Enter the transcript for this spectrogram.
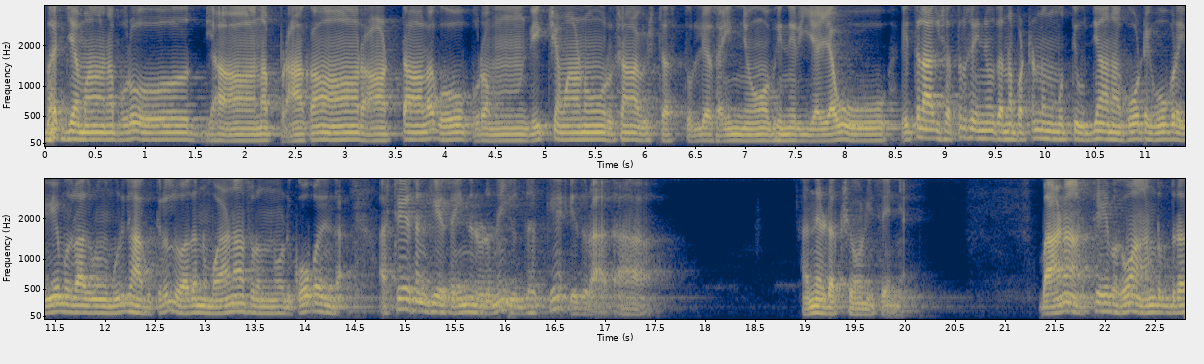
ಭಜ್ಯಮಾನ ಪುರೋದ್ಯಾನ ಪ್ರಾಕಾರಾಟ್ಟಾಲಗೋಪುರಂ ವೀಕ್ಷ್ಯಮಾಣೋ ಋಷಾವಿಷ್ಟಸ್ತುಲ್ಯ ಸೈನ್ಯೋಭಿನಿರ್ಯಯವು ಇತ್ತಲಾಗಿ ಶತ್ರು ಸೈನ್ಯವು ತನ್ನ ಪಟ್ಟಣವನ್ನು ಮುತ್ತಿ ಉದ್ಯಾನ, ಕೋಟೆ, ಗೋಪುರ ಇವೇ ಮೊದಲಾದವನ್ನು ಮುರಿದು ಹಾಕುತ್ತಿರಲು ಅದನ್ನು ಬಾಣಾಸುರನ್ನು ನೋಡಿ ಕೋಪದಿಂದ ಅಷ್ಟೇ ಸಂಖ್ಯೆಯ ಸೈನ್ಯರೊಡನೆ ಯುದ್ಧಕ್ಕೆ ಎದುರಾದ. ಹನ್ನೆರಡು ಅಕ್ಷೋಣಿ ಸೈನ್ಯ. ಬಾಣ ಅರ್ಥೇ ಭಗವಾನ್ ರುದ್ರ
